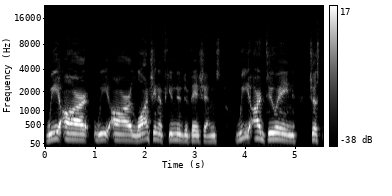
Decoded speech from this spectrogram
we are we are launching a few new divisions we are doing just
